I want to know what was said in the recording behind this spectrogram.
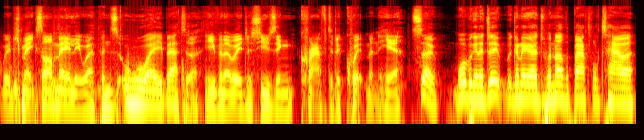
which makes our melee weapons way better, even though we're just using crafted equipment here. So, what we're going to do, we're going to go to another battle tower,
